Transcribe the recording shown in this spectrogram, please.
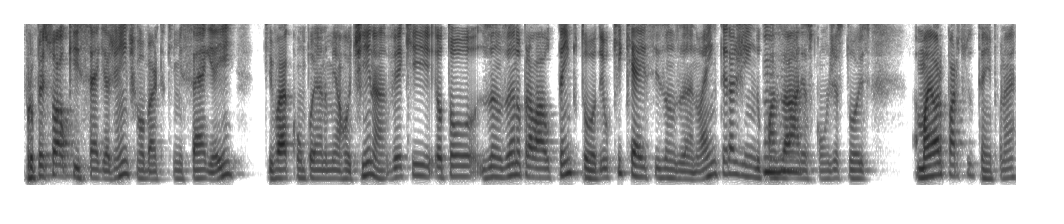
Pro pessoal que segue a gente, Roberto, que me segue aí, que vai acompanhando minha rotina, vê que eu tô zanzando para lá o tempo todo. E o que, que é esse zanzando? É interagindo com as Uhum. áreas, com os gestores, a maior parte do tempo, né?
